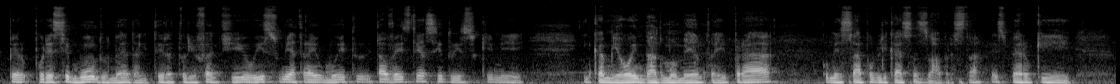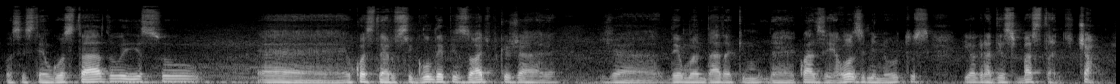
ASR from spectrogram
por, por esse mundo né, da literatura infantil. Isso me atraiu muito e talvez tenha sido isso que me encaminhou em dado momento aí para começar a publicar essas obras. Tá? Espero que vocês tenham gostado. Isso é, eu considero o segundo episódio, porque eu já, já dei uma andada aqui é, quase 11 minutos e eu agradeço bastante. Tchau.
